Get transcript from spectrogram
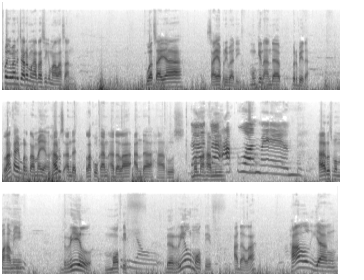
Bagaimana cara mengatasi kemalasan? Buat saya, saya pribadi, mungkin Anda berbeda. Langkah yang pertama yang harus Anda lakukan adalah Anda harus memahami harus memahami real motive. The real motive adalah hal yang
